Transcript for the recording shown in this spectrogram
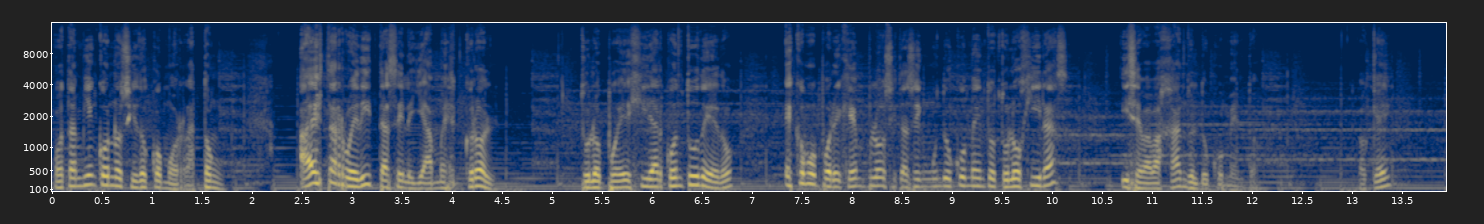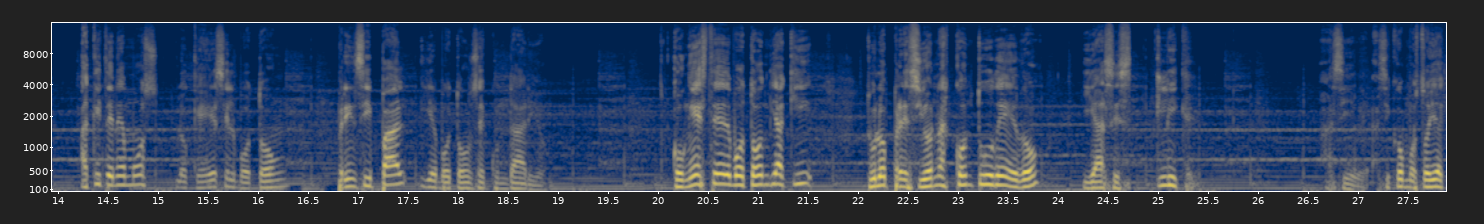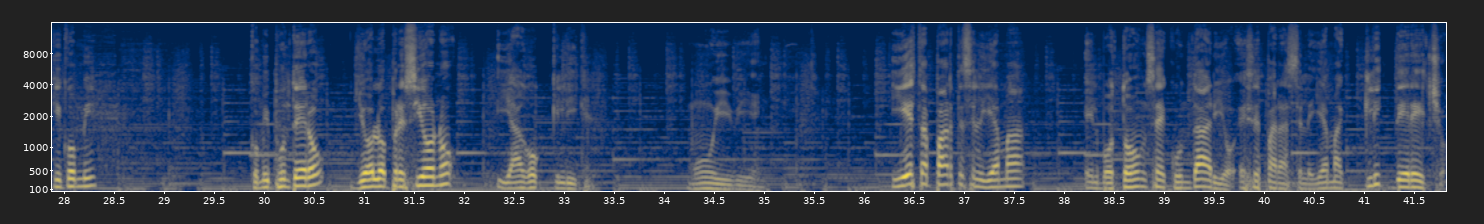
O también conocido como ratón. A esta ruedita se le llama scroll. Tú lo puedes girar con tu dedo. Es como por ejemplo si estás en un documento, tú lo giras y se va bajando el documento. ¿Ok? Aquí tenemos lo que es el botón principal y el botón secundario. Con este botón de aquí, tú lo presionas con tu dedo y haces clic. Así, así como estoy aquí con mi, con mi puntero, yo lo presiono y hago clic. Muy bien. Y esta parte se le llama el botón secundario. Ese para se le llama clic derecho.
